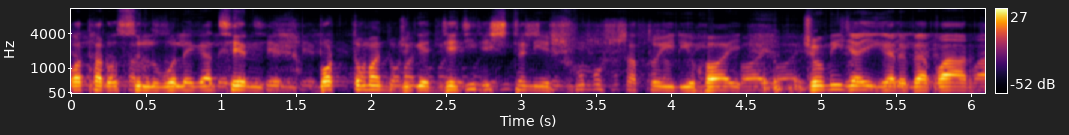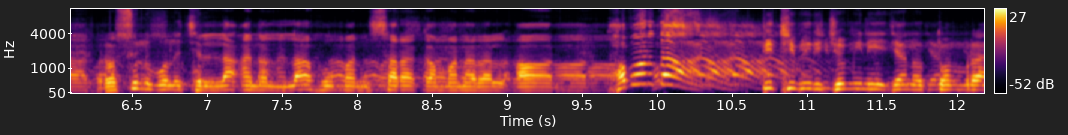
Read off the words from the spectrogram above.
কথা রসুল বলে গেছেন, বর্তমান যুগে যে জিনিসটা নিয়ে সমস্যা তৈরি হয়, জমি জায়গার ব্যাপার, রসুল বলেছেন লাআনাল্লাহু মান সারাকা মানারাল আর খবরদার, পৃথিবীর জমিনে যেন তোমরা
